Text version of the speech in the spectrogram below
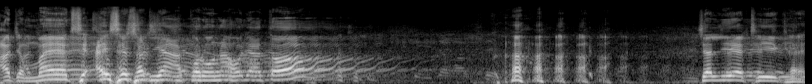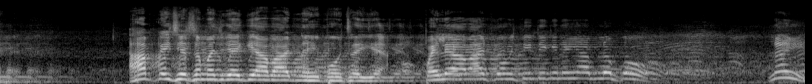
अच्छा मैं ऐसे सट कोरोना हो जाए तो चलिए, ठीक है। आप कैसे समझ गए कि आवाज़ नहीं पहुँच रही है। पहले आवाज़ पहुँचती थी कि नहीं आप लोग को? नहीं।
